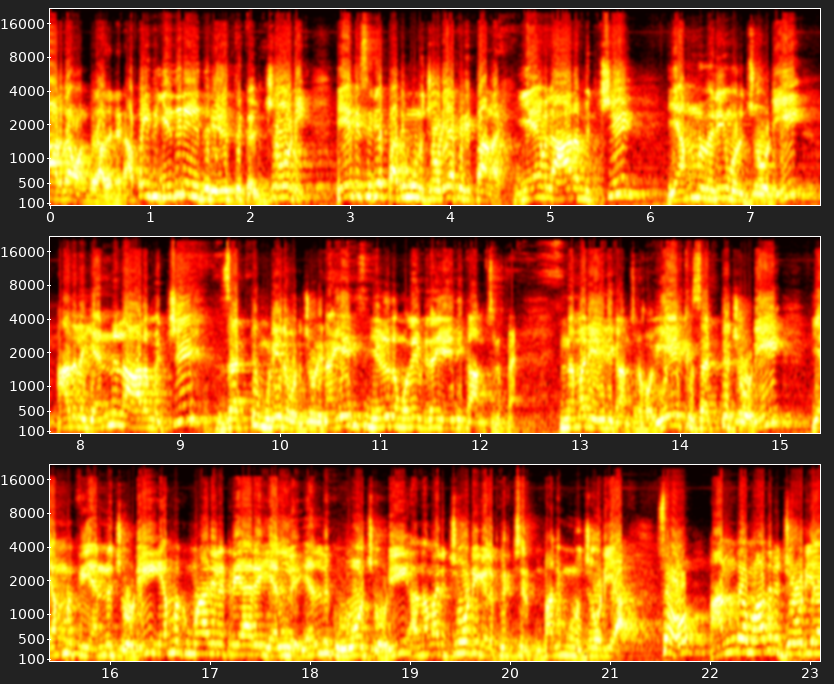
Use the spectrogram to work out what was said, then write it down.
ஆறு தான் ஒன்பதாவது லெட்டர் அப்ப இது எதிர் எதிர் எழுத்துக்கள் ஜோடி. ஏபிசிடியா பதிமூணு ஜோடியா பிரிப்பாங்க. ஏவில் ஆரம்பிச்சு எம் வரையும் ஒரு ஜோடி அதுல எண்ணில் ஆரம்பிச்சு ஜட்டு முடியிற ஒரு ஜோடி. நான் ஏபிசி எழுதும் போதே இப்படிதான் எழுதி காமிச்சிருப்பேன். இந்த மாதிரி எழுதி காமிச்சிருப்போம் ஏக்கு சட்டு ஜோடி எம்முக்கு என் ஜோடி எம்முக்கு முன்னாடி லெட்டர் யாரு? எல் எல்லுக்கு ஓ ஜோடி. அந்த மாதிரி ஜோடிகளை பிரிச்சிருக்கும் பதிமூணு ஜோடியா. சோ அந்த மாதிரி ஜோடியா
